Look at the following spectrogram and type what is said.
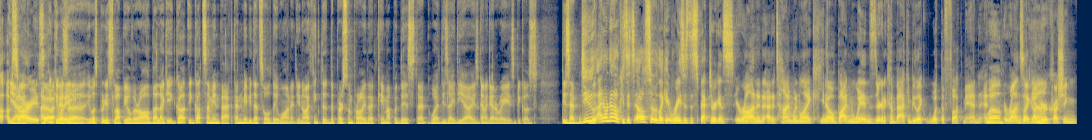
I'm Yeah, sorry. I, so I think it was anyway. uh, it was pretty sloppy overall, but like it got it got some impact, and maybe that's all they wanted. You know, I think the the person probably that came up with this, that who had this idea, is gonna get a raise because this had. Do you? I don't know because it's also like it raises the specter against Iran, and at a time when like you know Biden wins, they're gonna come back and be like, "What the fuck, man?" And Well, Iran's like yeah. under crushing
